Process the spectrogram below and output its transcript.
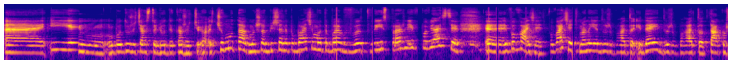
Е, І бо дуже часто люди кажуть, а чому так? Ми що більше не побачимо тебе в твоїй справжній пов'язці? І побачать, побачать. В мене є дуже багато ідей, дуже багато також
